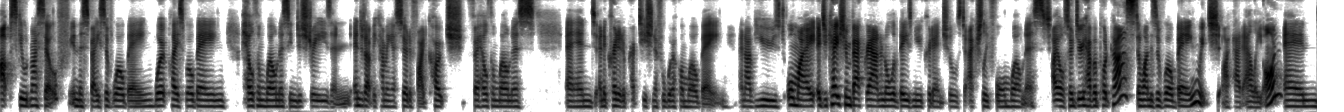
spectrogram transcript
upskilled myself in the space of well-being, workplace well-being, health and wellness industries, and ended up becoming a certified coach for health and wellness and an accredited practitioner for work on well-being and i've used all my education background and all of these new credentials to actually form Wellnest i also do have a podcast the wonders of well-being which i've had ali on and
